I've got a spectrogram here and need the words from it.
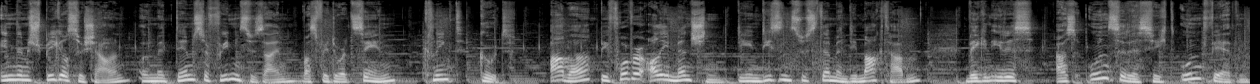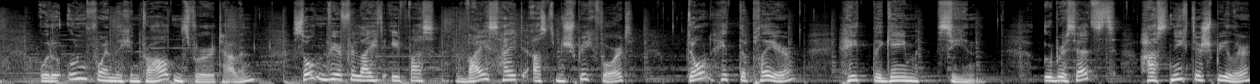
In dem Spiegel zu schauen und mit dem zufrieden zu sein, was wir dort sehen, klingt gut. Aber bevor wir alle Menschen, die in diesen Systemen die Macht haben, wegen ihres aus unserer Sicht unfairen oder unfreundlichen Verhaltens verurteilen, sollten wir vielleicht etwas Weisheit aus dem Sprichwort Don't hit the player, hate the game sehen. Übersetzt, hasst nicht der Spieler,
